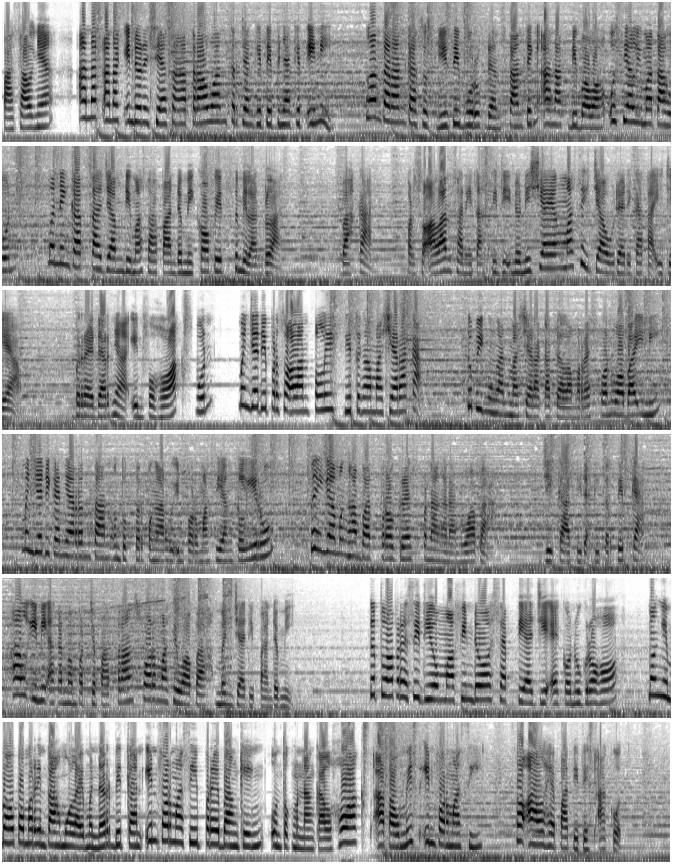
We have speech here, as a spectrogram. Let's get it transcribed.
Pasalnya, anak-anak Indonesia sangat rawan terjangkiti penyakit ini lantaran kasus gizi buruk dan stunting anak di bawah usia 5 tahun meningkat tajam di masa pandemi COVID-19. Bahkan, persoalan sanitasi di Indonesia yang masih jauh dari kata ideal. Beredarnya info hoax pun menjadi persoalan pelik di tengah masyarakat Kebingungan masyarakat dalam merespon wabah ini menjadikannya rentan untuk terpengaruh informasi yang keliru sehingga menghambat progres penanganan wabah. Jika tidak ditertibkan, hal ini akan mempercepat transformasi wabah menjadi pandemi. Ketua Presidium Mavindo Septiaji Eko Nugroho mengimbau pemerintah mulai menerbitkan informasi pre-banking untuk menangkal hoaks atau misinformasi soal hepatitis akut.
